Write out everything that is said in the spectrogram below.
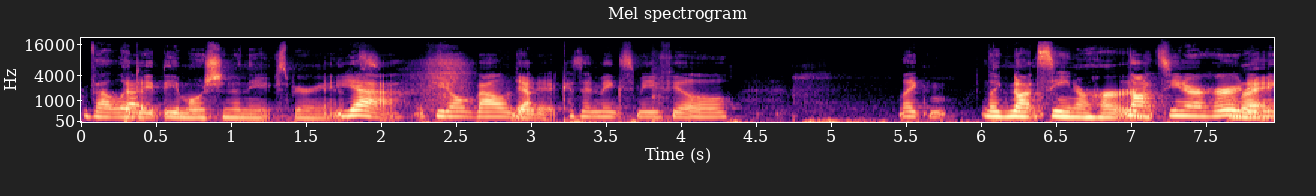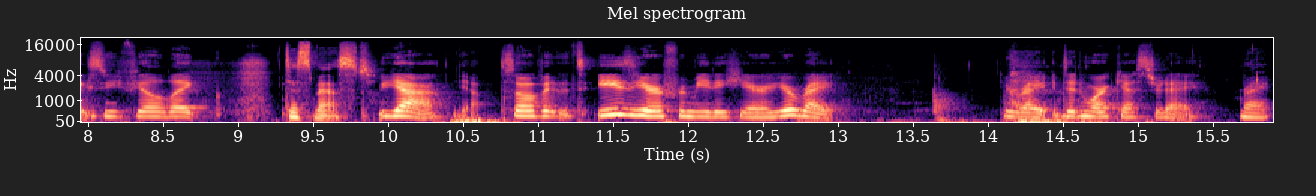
Validate the emotion and the experience. yeah, if you don't validate Yeah. it, because it makes me feel like Like not seen or heard. not seen or heard. Right. It makes me feel like dismissed. yeah. Yeah. So if it's easier for me to hear, you're right. You're right. It didn't work yesterday. Right.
